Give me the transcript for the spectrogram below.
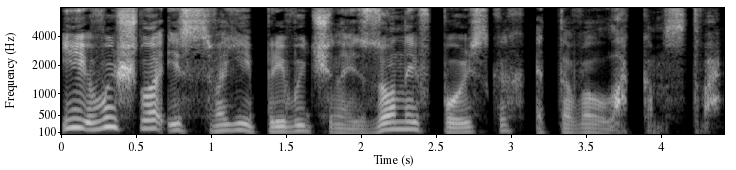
и вышла из своей привычной зоны в поисках этого лакомства.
